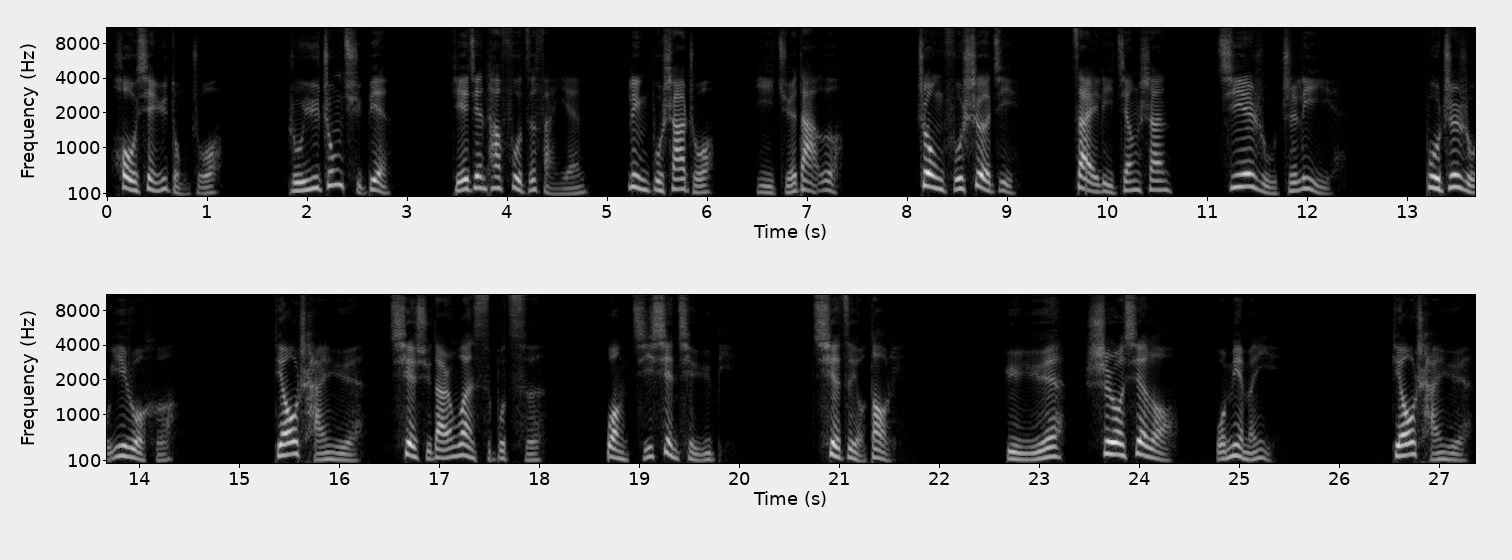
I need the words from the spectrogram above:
后献于董卓。汝于中取变，迭间他父子反言，令不杀卓，以绝大恶。众伏社稷，再立江山，皆汝之力也。不知汝意若何？”貂蝉曰：“妾许大人万死不辞。”望即献妾于彼，妾自有道理。允曰：“事若泄露，我灭门矣。”貂蝉曰：“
